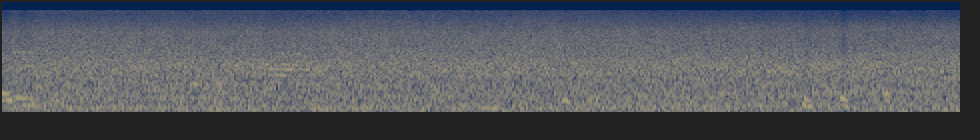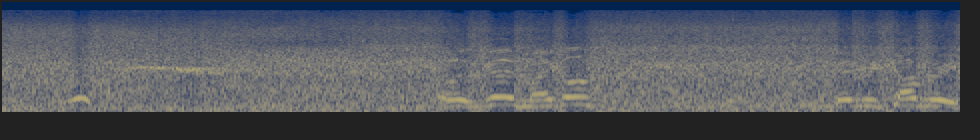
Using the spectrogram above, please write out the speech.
Buddy. that was good, Michael. Good recovery.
